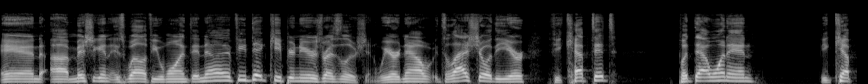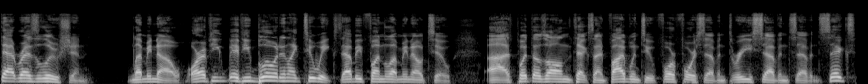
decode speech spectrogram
and uh, Michigan as well if you want. And uh, if you did keep your New Year's resolution, we are now, it's the last show of the year. If you kept it, put that one in. If you kept that resolution, let me know. Or if you if you blew it in like two weeks, that'd be fun to let me know too. Uh, put those all in the text line 512 447 3776.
